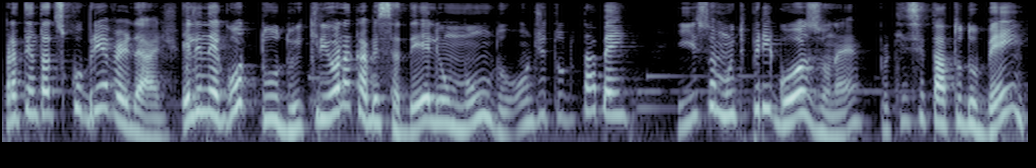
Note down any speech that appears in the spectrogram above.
para tentar descobrir a verdade. Ele negou tudo e criou na cabeça dele um mundo onde tudo tá bem. E isso é muito perigoso, né? Porque se tá tudo bem,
